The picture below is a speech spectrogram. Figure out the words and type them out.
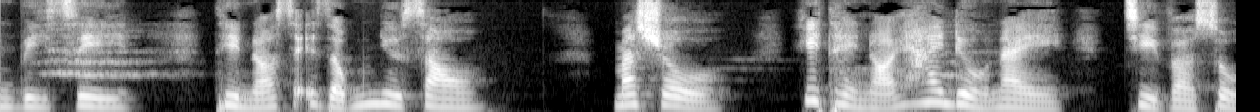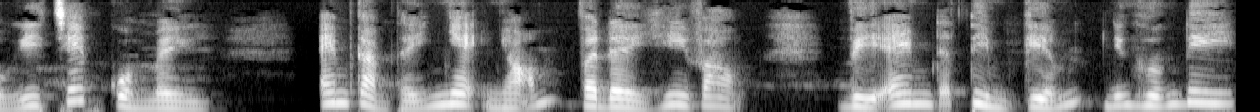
NVC thì nó sẽ giống như sau. Marshall, khi thầy nói hai điều này chỉ vào sổ ghi chép của mình, em cảm thấy nhẹ nhõm và đầy hy vọng vì em đã tìm kiếm những hướng đi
